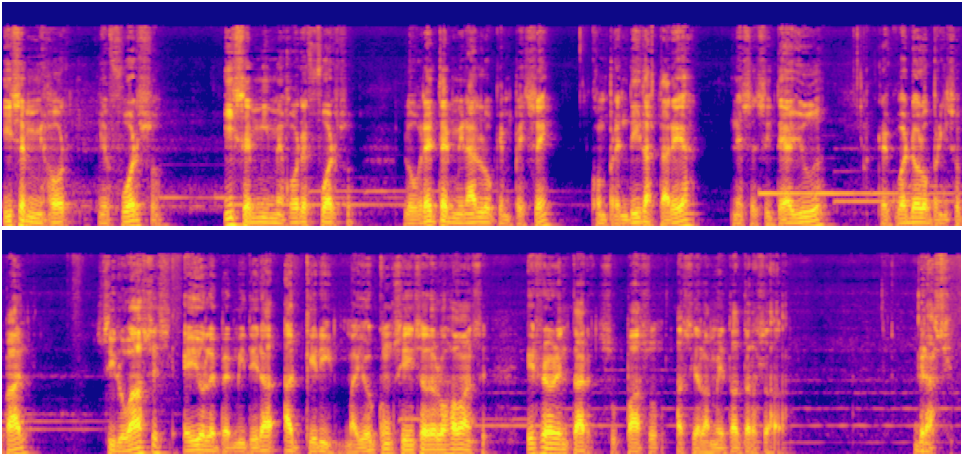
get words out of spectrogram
Hice mi mejor esfuerzo, hice mi mejor esfuerzo, logré terminar lo que empecé, comprendí las tareas, necesité ayuda, recuerdo lo principal. Si lo haces, ello le permitirá adquirir mayor conciencia de los avances y reorientar sus pasos hacia la meta trazada. Gracias.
